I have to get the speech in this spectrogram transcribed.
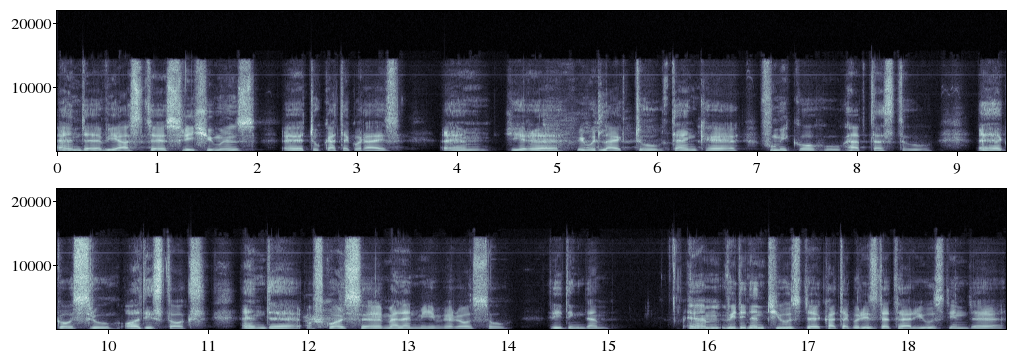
And uh, we asked uh, three humans uh, to categorize. Um, here we would like to thank Fumiko who helped us to go through all these talks. And of course, Mel and me were also reading them. Um, we didn't use the categories that are used in the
